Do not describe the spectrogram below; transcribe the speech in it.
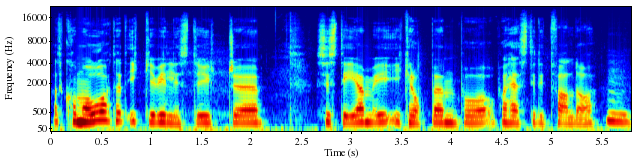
att komma åt ett icke viljestyrt eh, system i, i kroppen på, på häst i ditt fall då. Mm.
